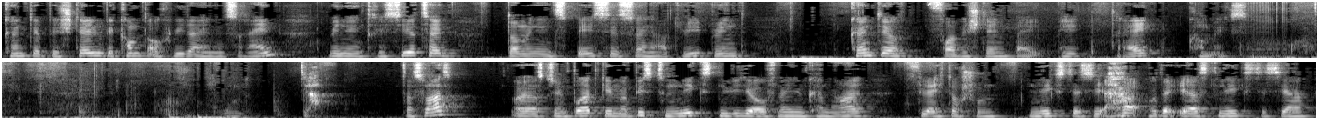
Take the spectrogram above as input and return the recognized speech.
könnt ihr bestellen, bekommt auch wieder eines rein. Wenn ihr interessiert seid, Dominant Spaces, so eine Art Reprint, könnt ihr vorbestellen bei P3 Comics. Und ja, das war's. Euer Stream Board Gamer. Bis zum nächsten Video auf meinem Kanal. Vielleicht auch schon nächstes Jahr oder erst nächstes Jahr.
